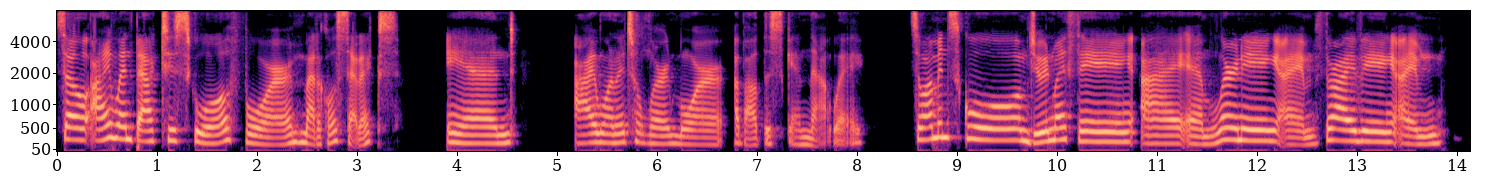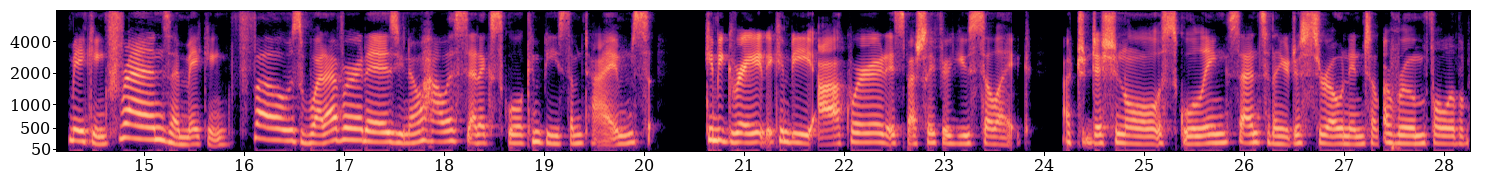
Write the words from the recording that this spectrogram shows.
So, I went back to school for medical aesthetics and I wanted to learn more about the skin that way. So I'm in school, I'm doing my thing, I am learning, I am thriving, I am making friends, I'm making foes, whatever it is. You know how aesthetic school can be sometimes. It can be great, it can be awkward, especially if you're used to like a traditional schooling sense. And then you're just thrown into a room full of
